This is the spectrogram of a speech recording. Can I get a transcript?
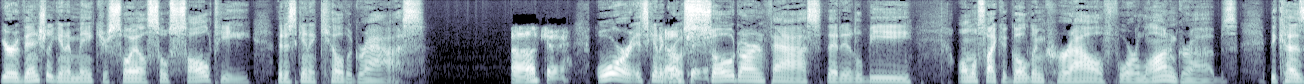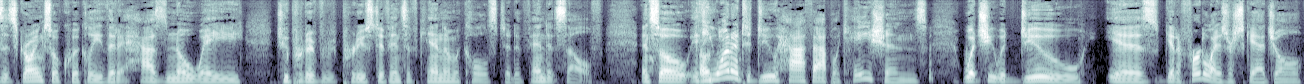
you're eventually going to make your soil so salty that it's going to kill the grass. Uh, okay. Or it's going to grow Okay. so darn fast that it'll be almost like a golden corral for lawn grubs because it's growing so quickly that it has no way to produ- produce defensive chemicals to defend itself. And so if you wanted to do half applications, what you would do is get a fertilizer schedule.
